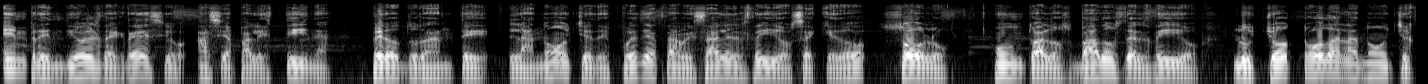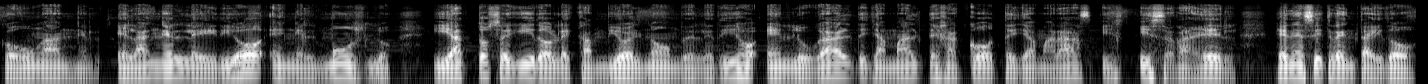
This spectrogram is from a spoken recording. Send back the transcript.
emprendió el regreso hacia Palestina, pero durante la noche, después de atravesar el río, se quedó solo junto a los vados del río. Luchó toda la noche con un ángel. El ángel le hirió en el muslo y acto seguido le cambió el nombre. Le dijo, en lugar de llamarte Jacob, te llamarás Israel. Génesis 32.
